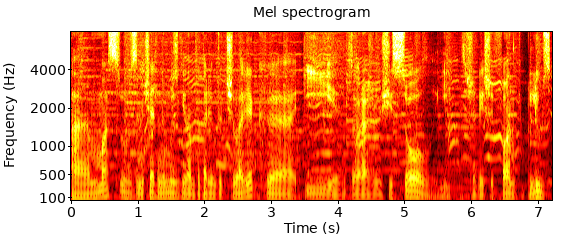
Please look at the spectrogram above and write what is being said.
А массу замечательной музыки нам подарил этот человек, э, и завораживающий сол, и тяжелейший фанк, блюз.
